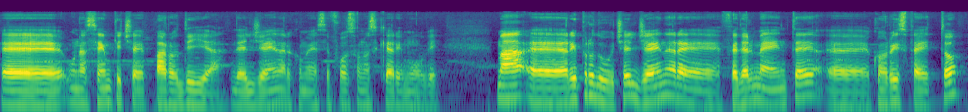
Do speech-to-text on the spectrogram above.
eh, una semplice parodia del genere come se fosse uno scary movie, ma eh, riproduce il genere fedelmente, eh, con rispetto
